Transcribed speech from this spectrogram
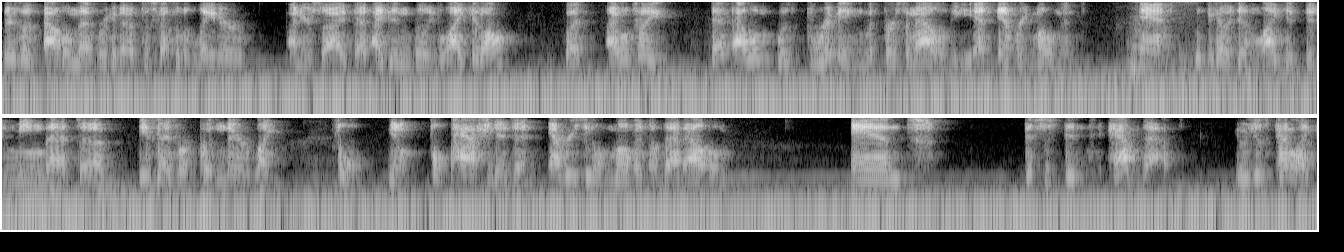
there's an album that we're gonna discuss a bit later on your side that I didn't really like at all. But I will tell you, that album was brimming with personality at every moment. And just because I didn't like it didn't mean that uh, these guys were putting their like full you know full passion into every single moment of that album. And this just didn't have that. It was just kind of like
